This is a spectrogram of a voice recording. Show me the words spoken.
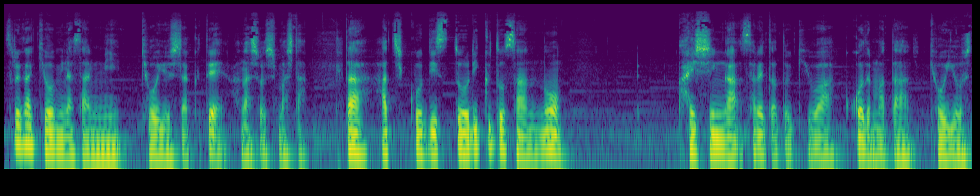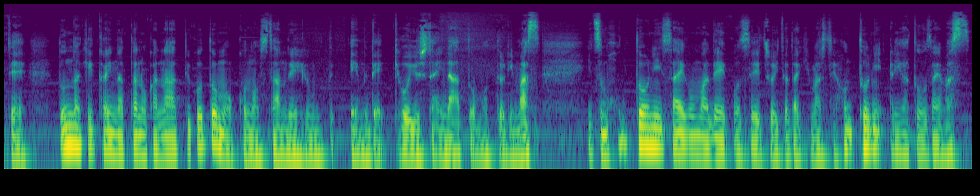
それが今日皆さんに共有したくて話をしました。またハチコディストリクトさんの配信がされた時はここでまた共有をしてどんな結果になったのかなということもこのスタンド FM で共有したいなと思っております。いつも本当に最後までご清聴いただきまして本当にありがとうございます。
